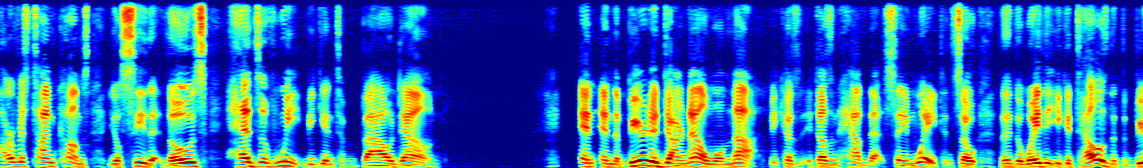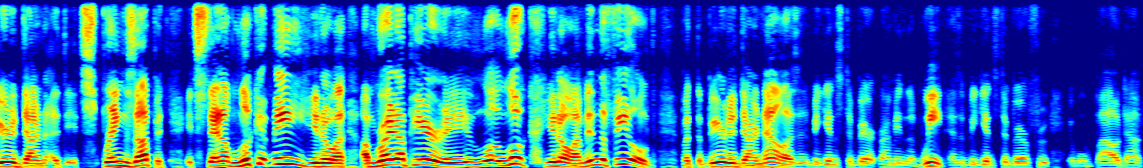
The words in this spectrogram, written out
harvest time comes, you'll see that those heads of wheat begin to bow down. And, and the bearded darnel will not because it doesn't have that same weight. And so the, the way that you could tell is that the bearded darnel, it, springs up, it, it stand up, look at me, you know, I, I'm right up here, eh, look, you know, I'm in the field. But the bearded darnel, as it begins to bear, I mean, the wheat, as it begins to bear fruit, it will bow down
